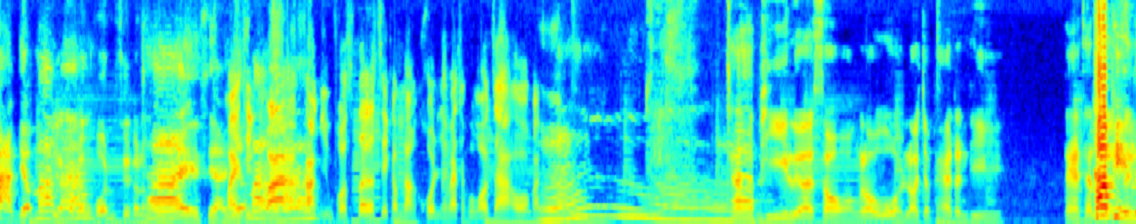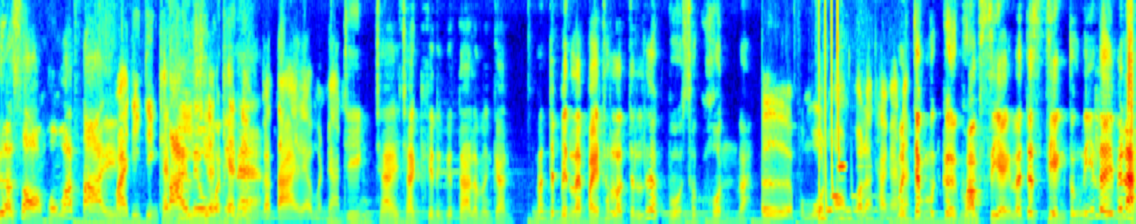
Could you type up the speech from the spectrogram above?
กาสเยอะมากเสียนะ กำลังพลเสียกำลังพลใช่เสียหมายเยอะถึงมากว่านะฝั่งอิมโพสเตอร์เสียกำลังคนใช่ไหมถ้าผมเอาจ่าออกอะอืมถ้าผีเหลือสองเราโหวตเราจะแพ้ทันที แต่ถ้าถ้านึ่งผีเหลือสองผมว่าตาย ไม่จริงๆ แค่ตายผีเร็วเชือกว่าดแค่นี้หนึ่งแน่ ก็ตายแล้วเหมือนกัน จริงใช่ใช่แค่หนึ่งก็ตายแล้วเหมือนกันนั่นจะเป็นอะไรไปถ้าเราจะเลือกโหวตสักคนปะเออ ผมโหวตหอมก่อนละถ้างั้นมันอะจะมาเกิดความเสี่ยงแล้วจะเสี่ยงตรงนี้เลยไหมล่ะ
